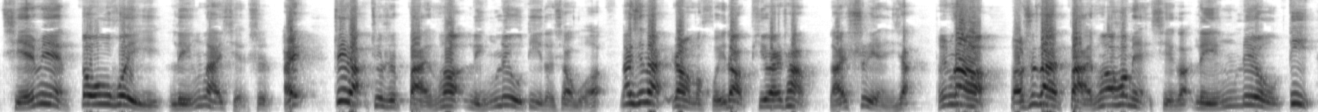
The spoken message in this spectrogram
前面都会以零来显示。哎，这个就是百分号零六 D 的效果。那现在让我们回到 Pycharm 来试验一下。同学们看啊，老师在百分号后面写个零六 D，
